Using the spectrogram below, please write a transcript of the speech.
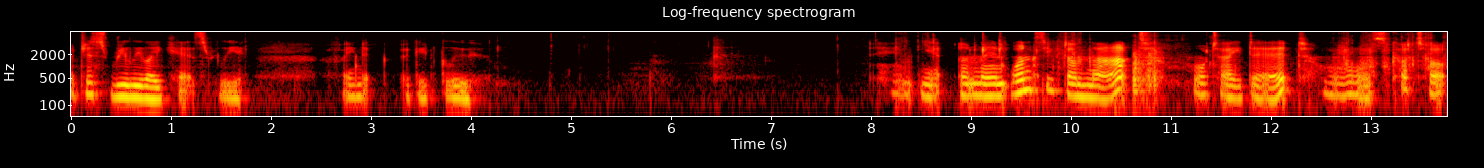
I just really like it. It's really I find it a good glue. Um, yeah, and then once you've done that, what I did was cut up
